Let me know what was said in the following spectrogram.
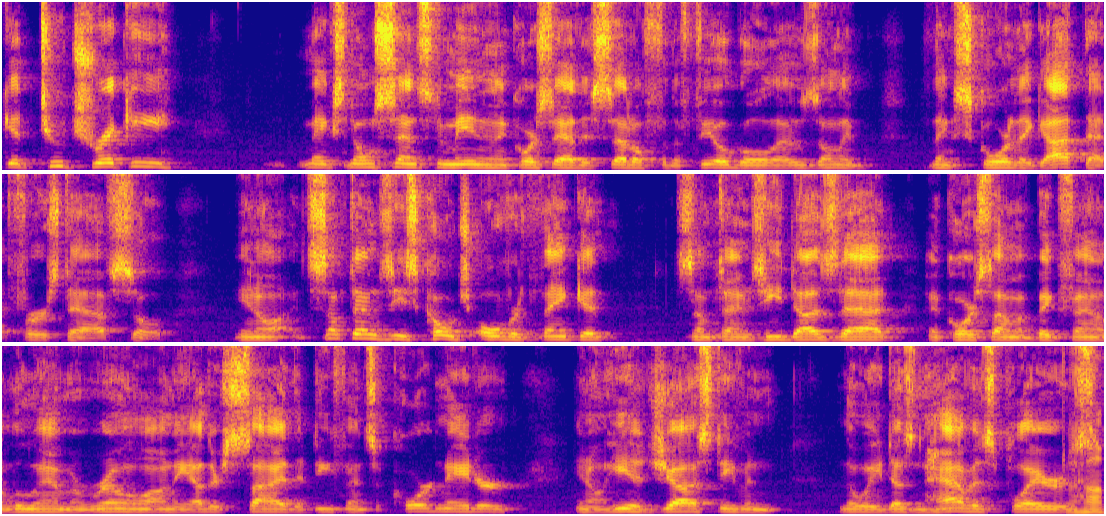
Get too tricky, makes no sense to me. And then of course they had to settle for the field goal. That was the only I think score they got that first half. So, you know, sometimes these coach overthink it. Sometimes he does that. Of course, I'm a big fan of Lou Anarumo on the other side, the defensive coordinator. You know, he adjusts even though he doesn't have his players, uh-huh.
